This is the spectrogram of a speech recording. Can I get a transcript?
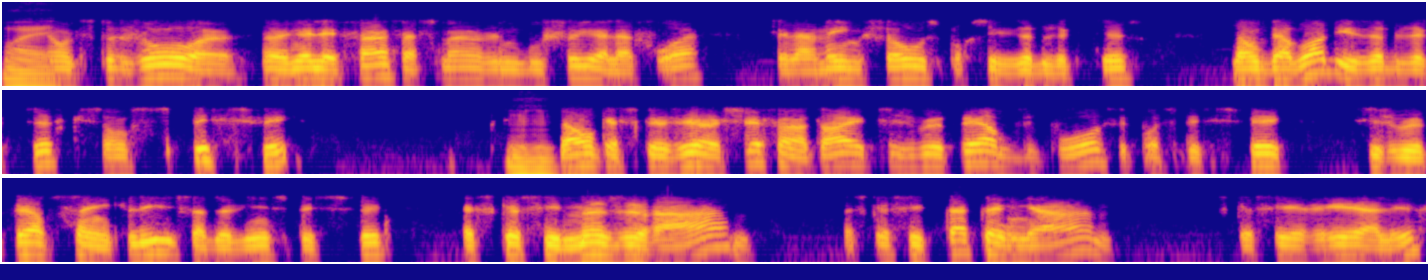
Ouais. On dit toujours, euh, un éléphant, ça se mange une bouchée à la fois. C'est la même chose pour ses objectifs. Donc, d'avoir des objectifs qui sont spécifiques. Mhm. Donc, est-ce que j'ai un chiffre en tête? Si je veux perdre du poids, c'est pas spécifique. Si je veux perdre 5 livres, ça devient spécifique. Est-ce que c'est mesurable? Est-ce que c'est atteignable? Est-ce que c'est réaliste?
